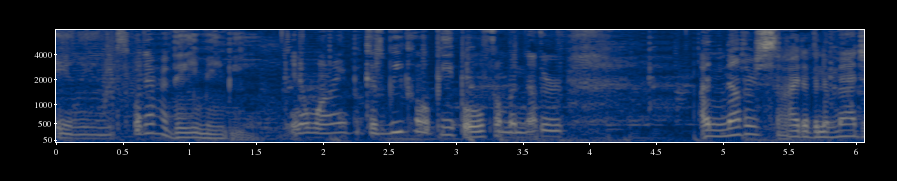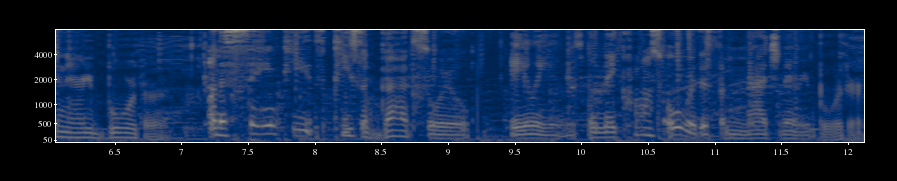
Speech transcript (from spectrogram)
aliens, whatever they may be. You know why? Because we call people from another another side of an imaginary border on the same piece, piece of God's soil, aliens, when they cross over this imaginary border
